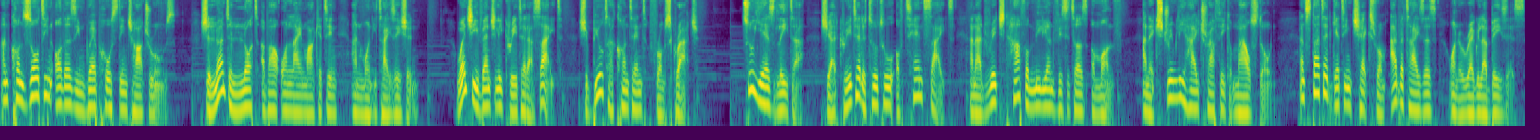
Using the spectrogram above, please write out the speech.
and consulting others in web hosting chat rooms. She learned a lot about online marketing and monetization. When she eventually created her site, she built her content from scratch. Two years later, she had created a total of 10 sites and had reached half a million visitors a month, an extremely high traffic milestone and started getting checks from advertisers on a regular basis.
